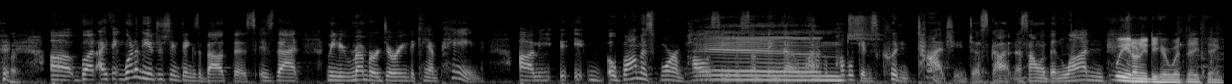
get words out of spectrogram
uh, but I think one of the interesting things about this is that, I mean, you remember during the campaign, um, it, it, Obama's foreign policy was something that a lot of Republicans couldn't touch. He had just gotten Osama bin Laden. We don't need to hear what they think.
